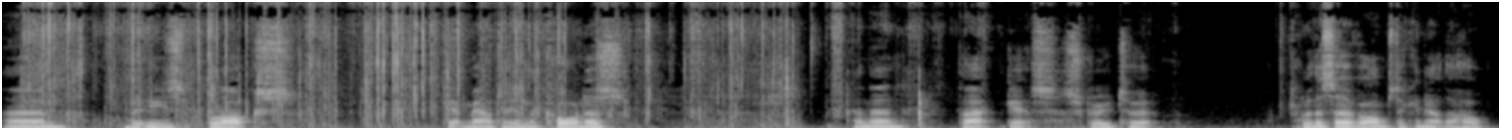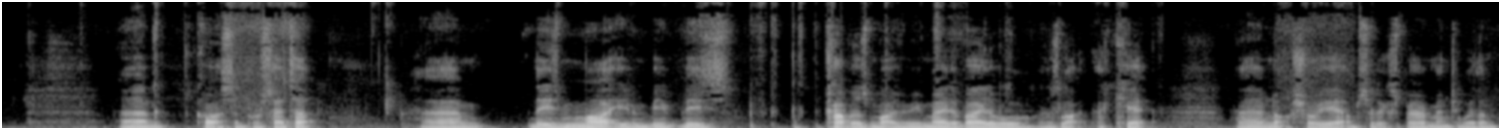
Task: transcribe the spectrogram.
Um, these blocks get mounted in the corners and then that gets screwed to it with a servo arm sticking out the hole. Um, quite a simple setup. Um, these might even be, these covers might even be made available as like a kit. Uh, not sure yet, I'm still experimenting with them.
